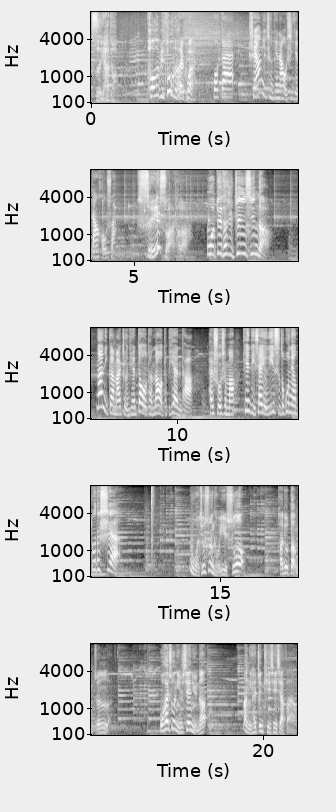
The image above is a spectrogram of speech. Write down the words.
死丫头，跑得比兔子还快！活该！谁让你成天拿我师姐当猴耍？谁耍她了？我对她是真心的。那你干嘛整天逗她、闹她、骗她，还说什么天底下有意思的姑娘多的是？我就顺口一说，他就当真了。我还说你是仙女呢，那你还真天仙下凡啊！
